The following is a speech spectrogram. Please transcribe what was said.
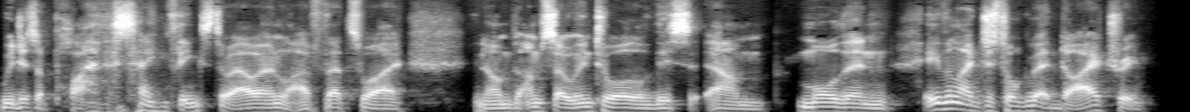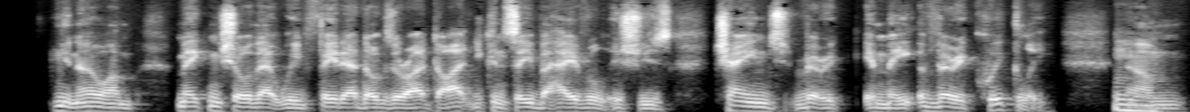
we just apply the same things to our own life. That's why, you know, I'm, I'm so into all of this um, more than even like just talk about dietary. You know, I'm making sure that we feed our dogs the right diet. You can see behavioral issues change very, very quickly. Mm. Um,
